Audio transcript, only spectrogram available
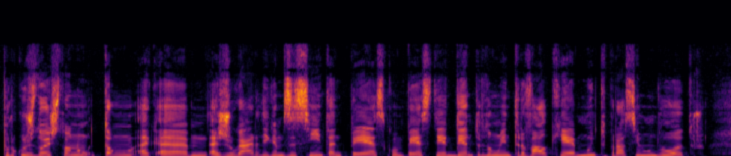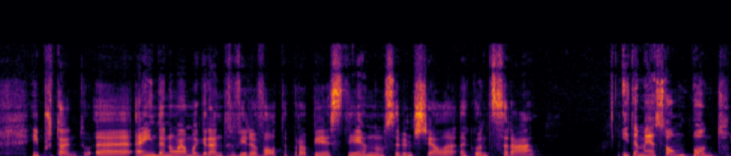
porque os dois estão, estão a, a, a, jogar, digamos assim, tanto PS como PSD, dentro de um intervalo que é muito próximo um do outro. E, portanto, uh, ainda não é uma grande reviravolta para o PSD, não sabemos se ela acontecerá, e também é só um ponto.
